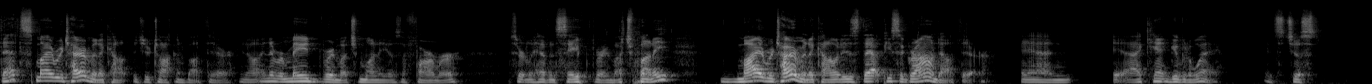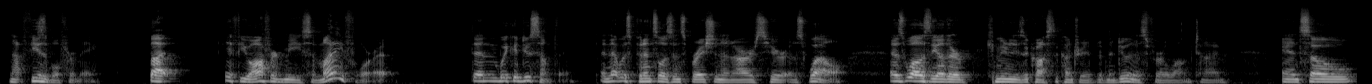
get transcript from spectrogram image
That's my retirement account that you're talking about there. You know, I never made very much money as a farmer, certainly haven't saved very much money. My retirement account is that piece of ground out there, and I can't give it away. It's just not feasible for me. But if you offered me some money for it, then we could do something. And that was Peninsula's inspiration and ours here as well, as well as the other communities across the country that have been doing this for a long time. And so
